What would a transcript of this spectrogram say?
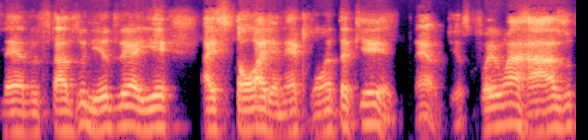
né, nos Estados Unidos, e aí a história né, conta que né, o disco foi um arraso.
